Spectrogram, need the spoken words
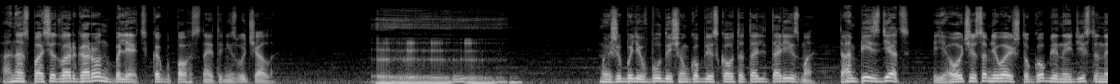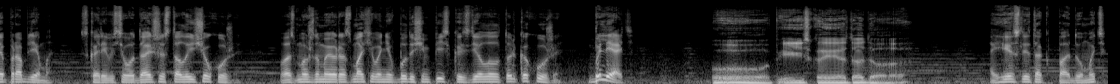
Она спасет Варгарон, блять, как бы пафосно это ни звучало. Мы же были в будущем гоблинского тоталитаризма. Там пиздец. Я очень сомневаюсь, что гоблины единственная проблема. Скорее всего, дальше стало еще хуже. Возможно, мое размахивание в будущем писькой сделало только хуже. Блять. О, писька это да. А если так подумать,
